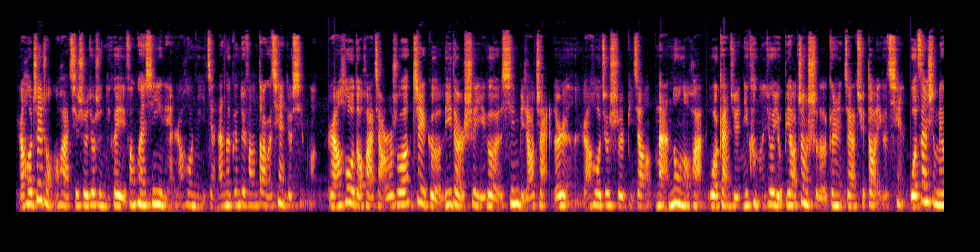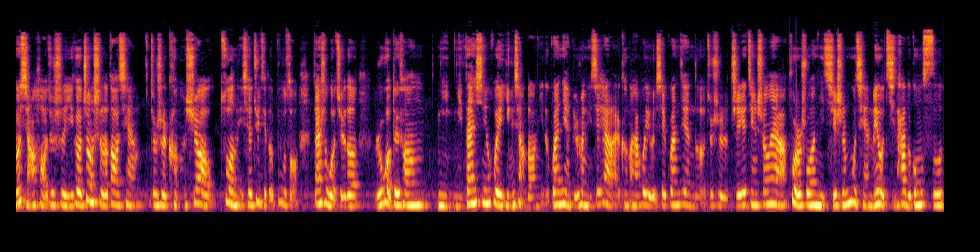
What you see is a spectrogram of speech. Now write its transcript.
然后这种的话，其实就是你可以放宽心一点，然后你简单的跟对方道个歉就行了。然后的话，假如说这个 leader 是一个心比较窄的人，然后就是比较难弄的话，我感觉你可能就有必要正式的跟人家去道一个歉。我暂时没有想好，就是一个正式的道歉，就是可能需要做哪些具体的步骤。但是我觉得，如果对方你你担心会影响到你的观念，比如说你接下来可能还会有。有些关键的，就是职业晋升呀，或者说你其实目前没有其他的公司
